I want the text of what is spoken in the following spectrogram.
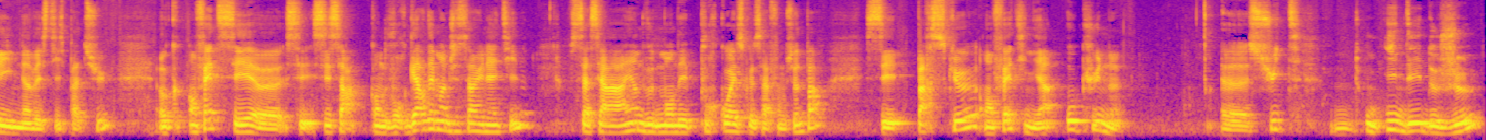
et ils n'investissent pas dessus. Donc en fait, euh, c'est ça. Quand vous regardez Manchester United, ça sert à rien de vous demander pourquoi est-ce que ça fonctionne pas. C'est parce que en fait, il n'y a aucune suite ou idée de jeu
